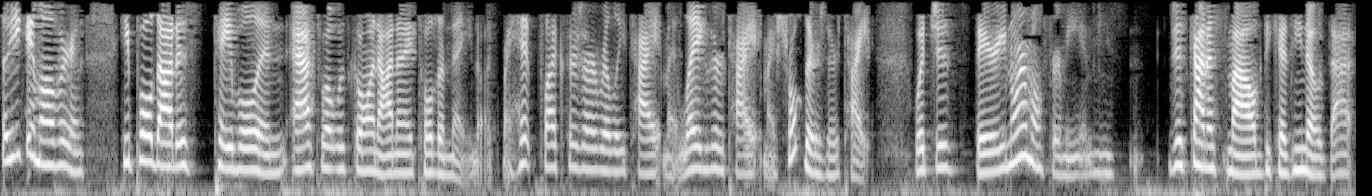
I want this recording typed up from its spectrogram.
So he came over and he pulled out his table and asked what was going on and I told him that, you know, like my hip flexors are really tight, my legs are tight, my shoulders are tight, which is very normal for me and he's just kind of smiled because he knows that.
